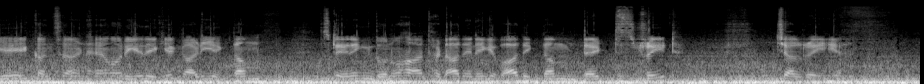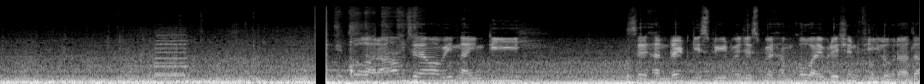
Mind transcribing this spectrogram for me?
ये कंसर्न है और ये देखिए, गाड़ी एकदम स्टेयरिंग दोनों हाथ हटा देने के बाद एकदम डेड स्ट्रेट चल रही है। 90 100 की स्पीड में जिसमें हमको वाइब्रेशन फील हो रहा था,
